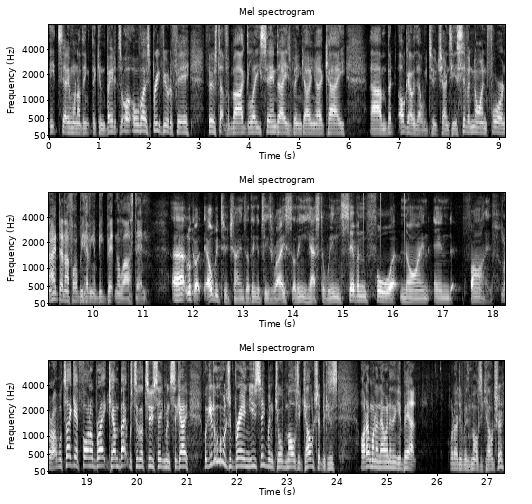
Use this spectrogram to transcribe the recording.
it's the only one I think that can beat it. So, although Springfield affair, first up for Margley, Sanday's been going okay. Um, but I'll go with LB two chains here. Seven, nine, four, and eight. Don't know if I'll be having a big bet in the last end. Uh, look, uh, LB two chains. I think it's his race. I think he has to win seven, four, nine, and five. All right, we'll take our final break, come back. We've still got two segments to go. We're going to launch a brand new segment called Multiculture because I don't want to know anything about what I did with multiculture.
